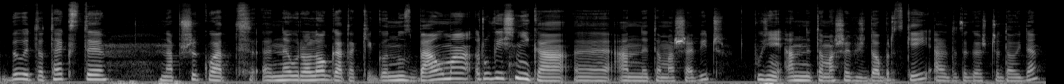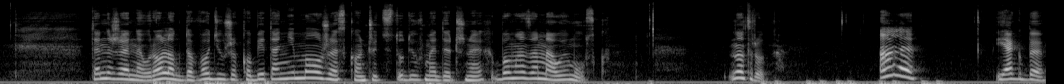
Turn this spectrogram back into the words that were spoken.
Były to teksty na przykład e, neurologa takiego Nussbauma, rówieśnika e, Anny Tomaszewicz, później Anny Tomaszewicz-Dobrskiej, ale do tego jeszcze dojdę. Tenże neurolog dowodził, że kobieta nie może skończyć studiów medycznych, bo ma za mały mózg. No trudno. Ale jakby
